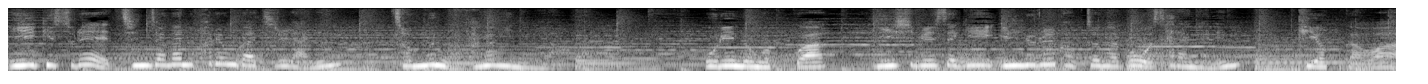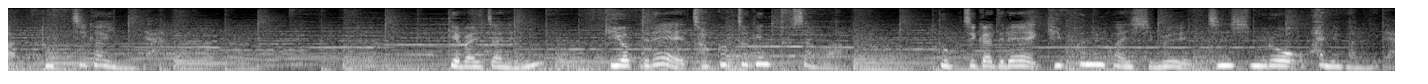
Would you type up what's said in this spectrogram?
이 기술의 진정한 활용 가치를 아는 전문 경영인이며 우리 농업과 21세기 인류를 걱정하고 사랑하는 기업가와 독지가입니다. 개발자는 기업들의 적극적인 투자와 독지가들의 깊은 관심을 진심으로 환영합니다.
